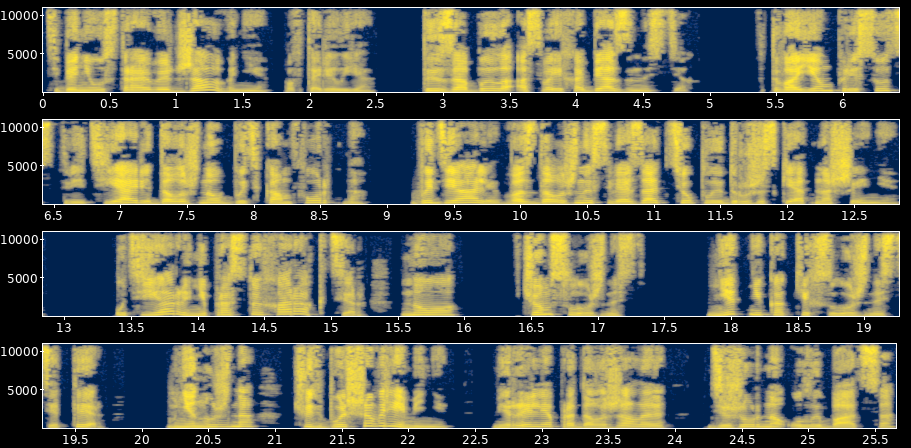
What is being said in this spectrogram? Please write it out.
«Тебя не устраивает жалование?» — повторил я. «Ты забыла о своих обязанностях. В твоем присутствии Тьяре должно быть комфортно. В идеале вас должны связать теплые дружеские отношения. У Тьяры непростой характер, но в чем сложность? Нет никаких сложностей, Тер. Мне нужно чуть больше времени. Мирелия продолжала дежурно улыбаться.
